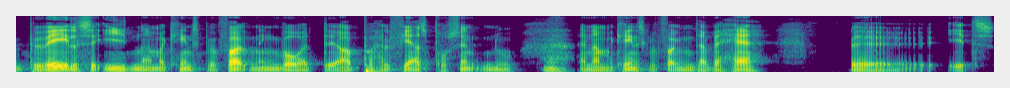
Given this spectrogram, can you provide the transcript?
bevægelse i den amerikanske befolkning, hvor det er op på 70 procent nu ja. af den amerikanske befolkning, der vil have øh, et,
